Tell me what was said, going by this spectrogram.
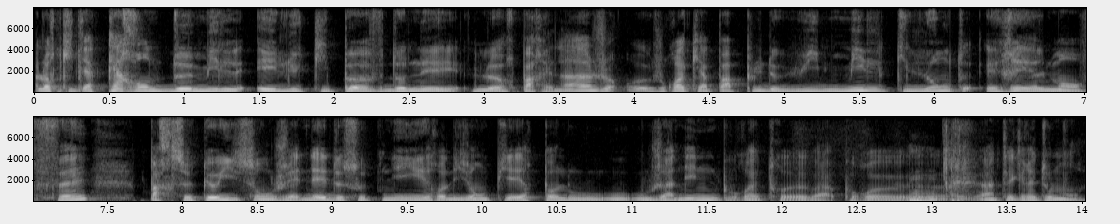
alors qu'il y a 42 000 élus qui peuvent donner leur parrainage, je crois qu'il n'y a pas plus de 8 000 qui l'ont réellement fait parce qu'ils sont gênés de soutenir, disons, Pierre, Paul ou, Janine pour, être, euh, pour euh, mhm. intégrer tout le monde.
